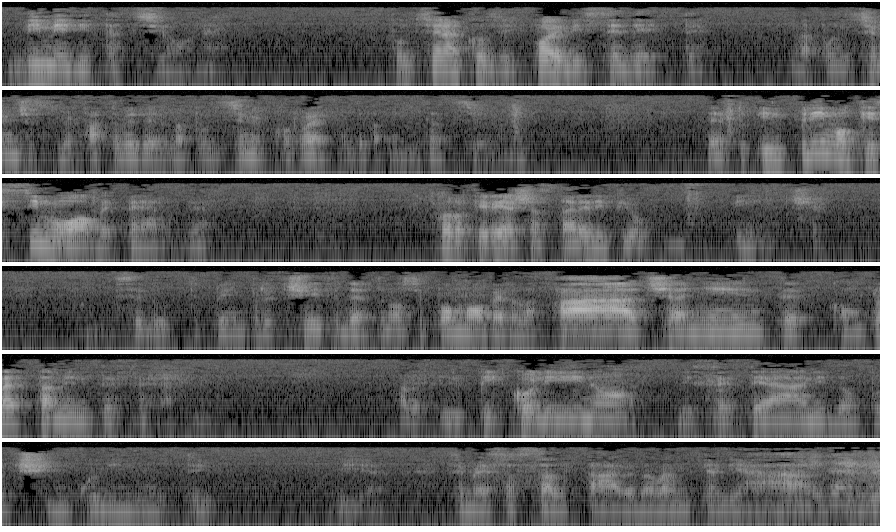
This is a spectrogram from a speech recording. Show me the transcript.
di meditazione. Funziona così, poi vi sedete, la posizione giusta, vi ho fatto vedere la posizione corretta della meditazione. Ho detto, il primo che si muove perde, quello che riesce a stare di più vince. Seduti ben precisi, detto non si può muovere la faccia, niente, completamente fermi. Vabbè, il piccolino di 7 anni dopo 5 minuti, via, si è messo a saltare davanti agli altri,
